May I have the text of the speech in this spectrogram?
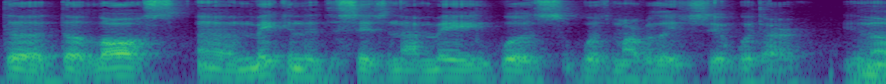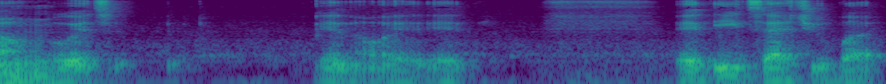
the the loss uh, making the decision I made was was my relationship with her. You know, which you know it, it it eats at you, but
